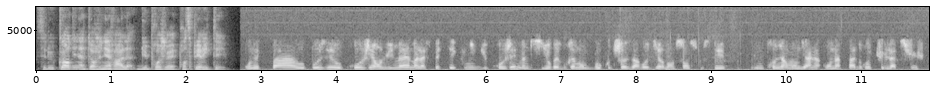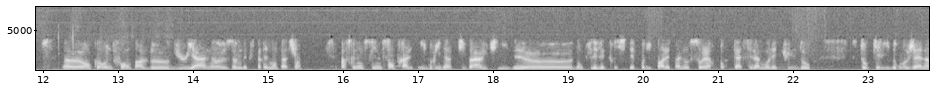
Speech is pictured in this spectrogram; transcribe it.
c'est le coordinateur général du projet Prospérité. On n'est pas opposé au projet en lui-même, à l'aspect technique du projet, même s'il y aurait vraiment beaucoup de choses à redire dans le sens où c'est une première mondiale. On n'a pas de recul là-dessus. Euh, encore une fois, on parle de Guyane, euh, zone d'expérimentation, parce que c'est une centrale hybride qui va utiliser euh, donc l'électricité produite par les panneaux solaires pour casser la molécule d'eau, stocker l'hydrogène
